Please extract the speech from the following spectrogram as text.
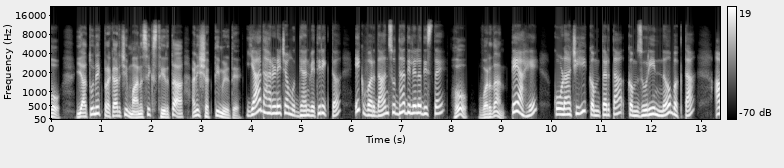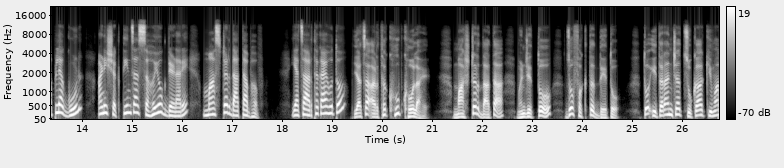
हो यातून एक प्रकारची मानसिक स्थिरता आणि शक्ती मिळते. या धारणेच्या मुद्द्यांव्यतिरिक्त एक वरदान सुद्धा दिलेलं दिसतंय. हो वरदान. ते आहे कोणाचीही कमतरता कमजोरी न बघता आपल्या गुण आणि शक्तींचा सहयोग देणारे मास्टर दाता भव याचा अर्थ काय होतो? याचा अर्थ खूप खोल आहे. मास्टर दाता म्हणजे तो जो फक्त देतो तो इतरांच्या चुका किंवा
